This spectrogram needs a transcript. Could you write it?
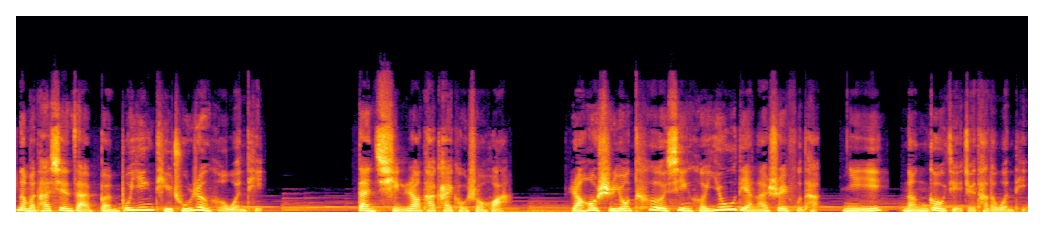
那么他现在本不应提出任何问题。但请让他开口说话。然后使用特性和优点来说服他，你能够解决他的问题。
